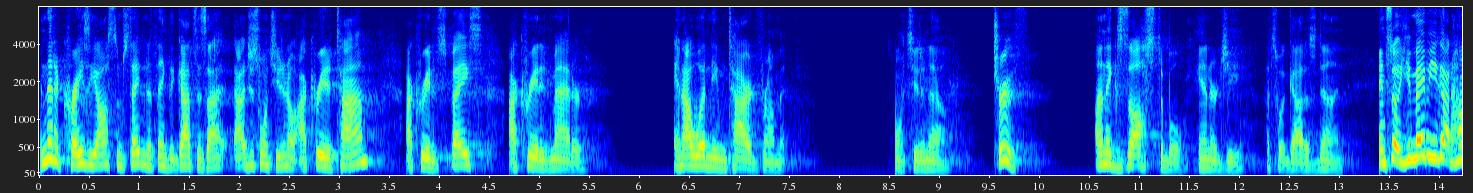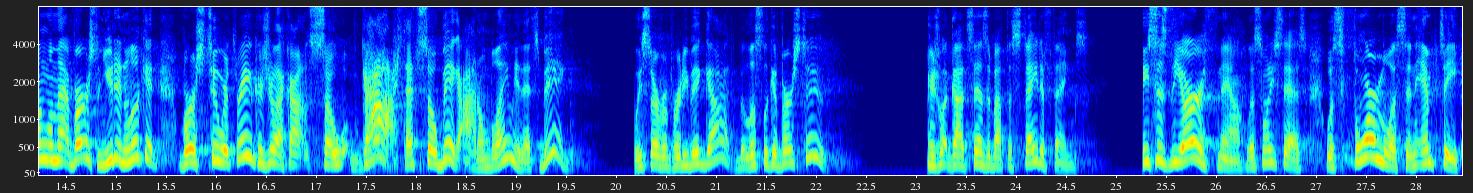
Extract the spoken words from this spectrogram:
Isn't that a crazy, awesome statement to think that God says, I, I just want you to know, I created time, I created space, I created matter. And I wasn't even tired from it. I want you to know. Truth. Unexhaustible energy. That's what God has done. And so you maybe you got hung on that verse and you didn't look at verse two or three because you're like, oh, so gosh, that's so big. I don't blame you. That's big. We serve a pretty big God. But let's look at verse two. Here's what God says about the state of things. He says, The earth now, listen what he says, was formless and empty,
